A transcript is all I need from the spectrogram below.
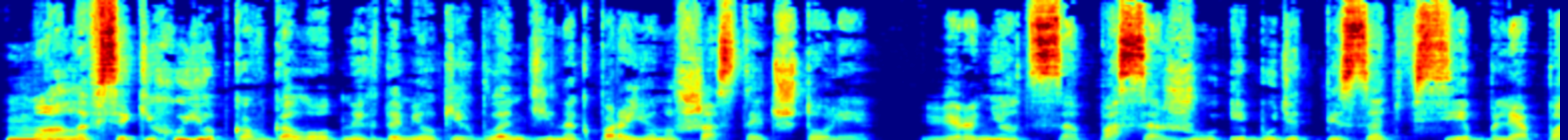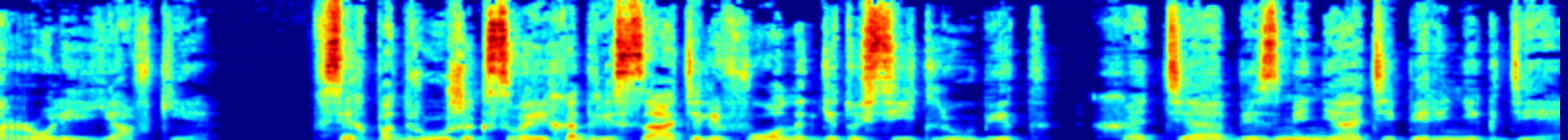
Мало всяких уебков голодных да мелких блондинок по району шастает, что ли. Вернется, посажу и будет писать все, бля, пароли и явки. Всех подружек своих, адреса, телефоны, где тусить любит. Хотя без меня теперь нигде.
